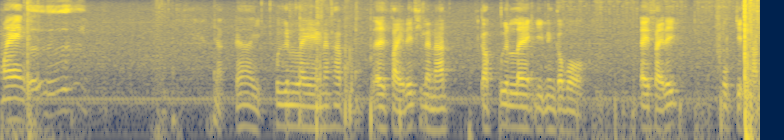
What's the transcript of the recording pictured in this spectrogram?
แม่งเอ้ยอยากได้ปืนแรงนะครับแต่ใส่ได้ทีละนัด กับปืนแรงอีกหนึ่งกระบอก แต่ใส่ได้หกเจ็ดนัด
